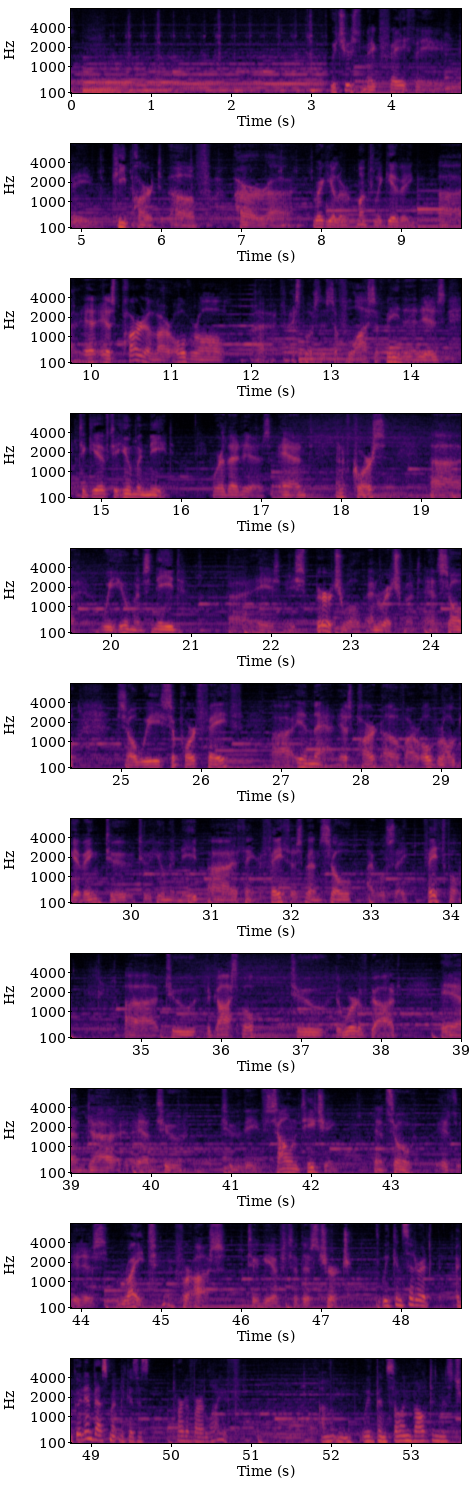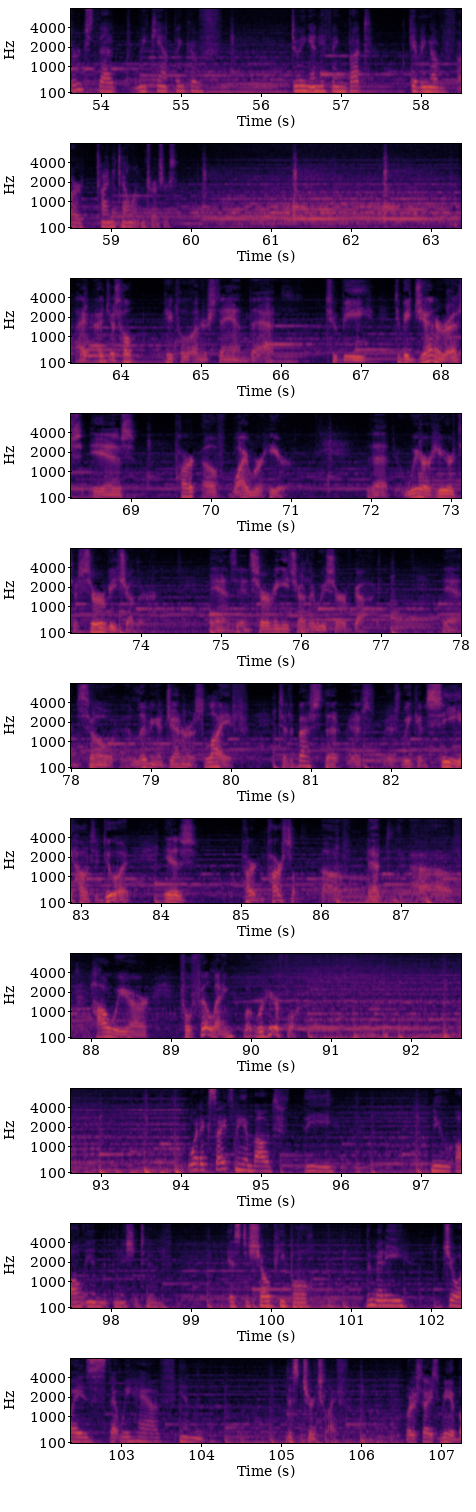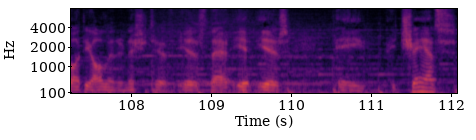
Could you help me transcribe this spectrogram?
We choose to make faith a, a key part of our uh, regular monthly giving uh, as part of our overall, I suppose it's a philosophy that is to give to human need where that is. And, and of course, uh, we humans need uh, a, a, spiritual enrichment. And so, so we support faith uh, in that as part of our overall giving to, to human need. Uh, I think faith has been so, I will say, faithful uh, to the gospel, to the Word of God, and, uh, and to, to the sound teaching. And so it, it is right for us to give to this church. We consider it a good investment because it's part of our life. Um, we've been so involved in this church that we can't think of doing anything but giving of our time, talent, and treasures. I, I just hope people understand that to be to be generous is part of why we're here. That we are here to serve each other and in serving each other, we serve God. And so living a generous life to the best that as, as we can see how to do it is part and parcel of that uh, of how we are fulfilling what we're here for. What excites me about the new All In initiative is to show people the many joys that we have in this church life. What excites me about the All In Initiative is that it is a, a chance,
